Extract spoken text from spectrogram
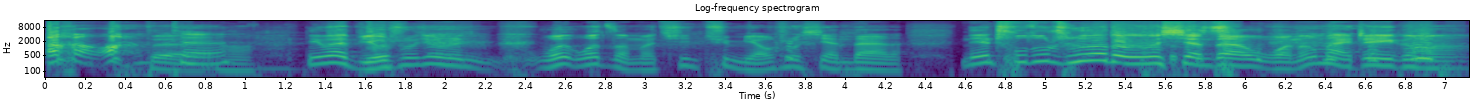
较好。对对啊。另外，比如说，就是我我怎么去去描述现代呢？连出租车都用现代，我能买这个吗？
